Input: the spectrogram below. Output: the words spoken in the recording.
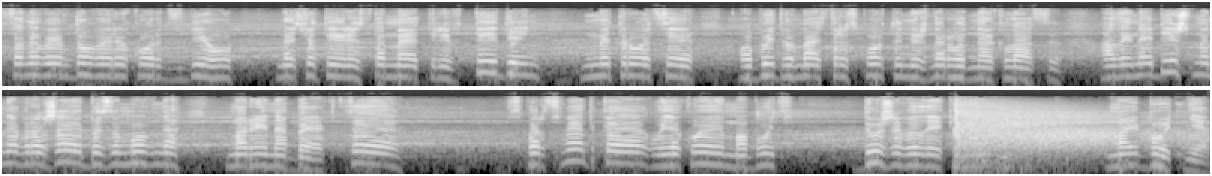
встановив новий рекорд з бігу на 400 метрів. Тидень Дмитро це обидва майстри спорту міжнародного класу. Але найбільш мене вражає безумовно Марина Бек. Це спортсменка, у якої, мабуть, дуже велике майбутнє.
